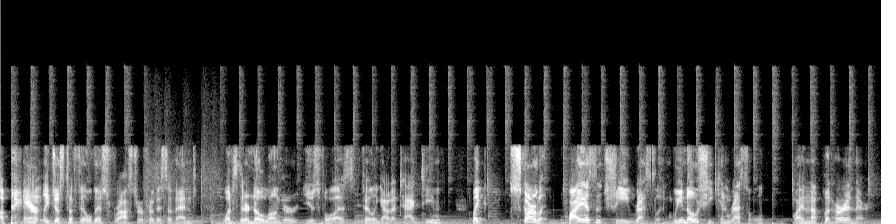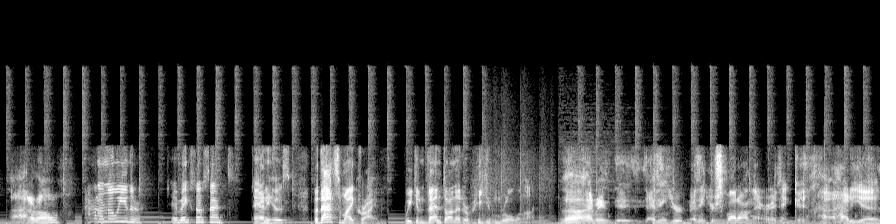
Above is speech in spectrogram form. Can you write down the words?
apparently just to fill this roster for this event once they're no longer useful as filling out a tag team. Like Scarlett, why isn't she wrestling? We know she can wrestle. Why not put her in there? I don't know. I don't know either. It makes no sense. Anywho's, but that's my crime. We can vent on it or we can roll on. Uh, I mean, I think you're. I think you're spot on there. I think uh, how, how do you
